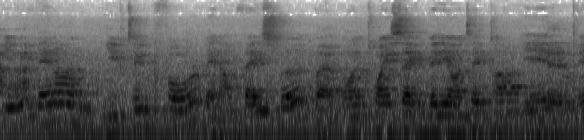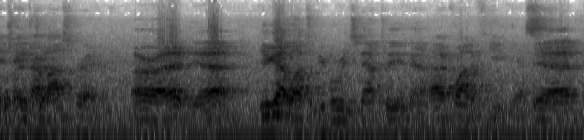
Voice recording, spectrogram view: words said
Yeah, we've been on YouTube before, been on Facebook, but one 20 second video on TikTok, yeah, it, it changed our lives forever. All right, yeah. You got lots of people reaching out to you now. Uh, quite a few, yes. Yeah,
